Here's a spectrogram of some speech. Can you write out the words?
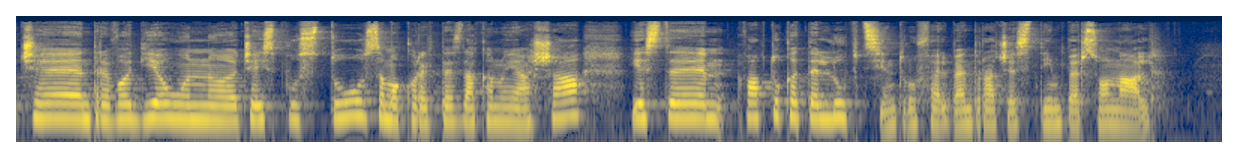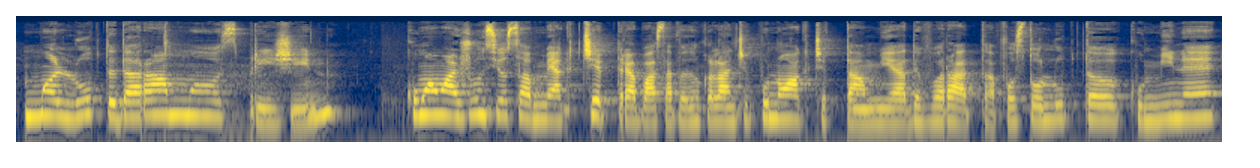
ce întrevăd eu în ce ai spus tu, să mă corectez dacă nu e așa, este faptul că te lupți, într-un fel, pentru acest timp personal. Mă lupt, dar am uh, sprijin. Cum am ajuns eu să-mi accept treaba asta? Pentru că la început nu o acceptam, e adevărat. A fost o luptă cu mine,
